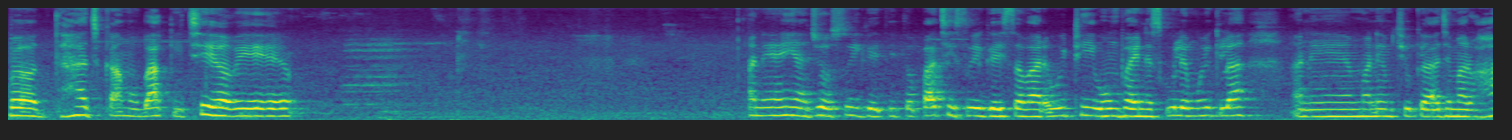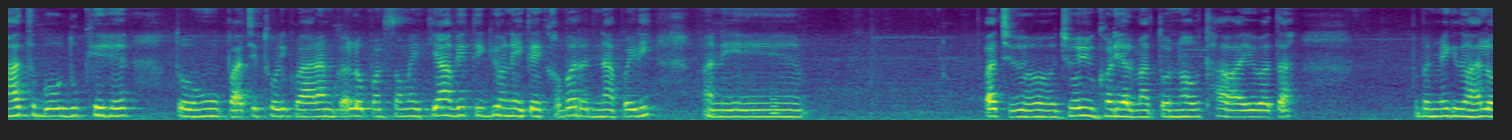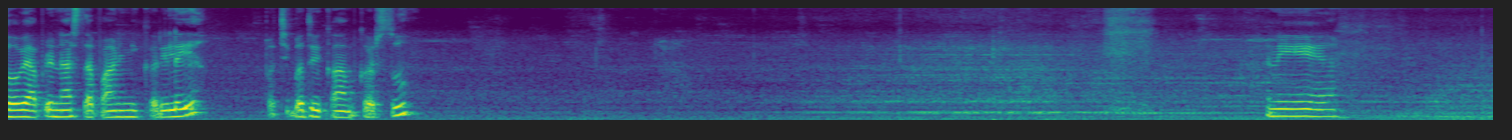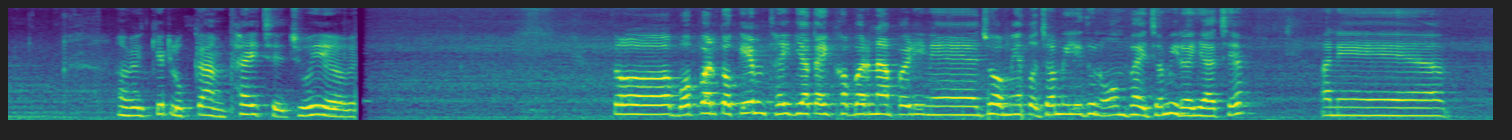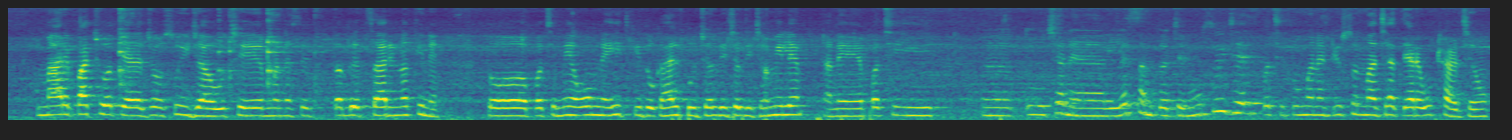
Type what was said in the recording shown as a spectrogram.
બધા જ કામો બાકી છે હવે. અને અહીંયા જો સૂઈ ગઈ હતી તો પાછી સૂઈ ગઈ સવારે ઉઠી. ઓમભાઈને સ્કૂલે મોકલા અને મને એમ થયું કે આજે મારો હાથ બહુ દુખે છે. તો હું પાછી થોડીક વાર આરામ કરી પણ સમય ક્યાં વીતી ગયો ને એ કંઈ ખબર જ ના પડી. અને પાછું જોયું ઘડિયાળમાં તો નવ થવા આવ્યા હતા. તો પછી મેં કીધું, હાલો, હવે આપણે નાસ્તા પાણીની કરી લઈએ, પછી બધું કામ કરશું. અને હવે કેટલું કામ થાય છે જોઈએ હવે. તો બપોર તો કેમ થઈ ગયા કંઈ ખબર ના પડી ને જો મેં તો જમી લીધું ને ઓમભાઈ જમી રહ્યા છે. અને મારે પાછું અત્યારે જો સૂઈ જવું છે, મને તબિયત સારી નથી ને, તો પછી મેં ઓમને એ જ કીધું કે હાલ તું જલ્દી જલ્દી જમી લે અને પછી તું છે ને લેસન કરજે હું સૂઈ જઈશ, પછી તું મને ટ્યુશનમાં જા, ત્યારે ઉઠાડજે હું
